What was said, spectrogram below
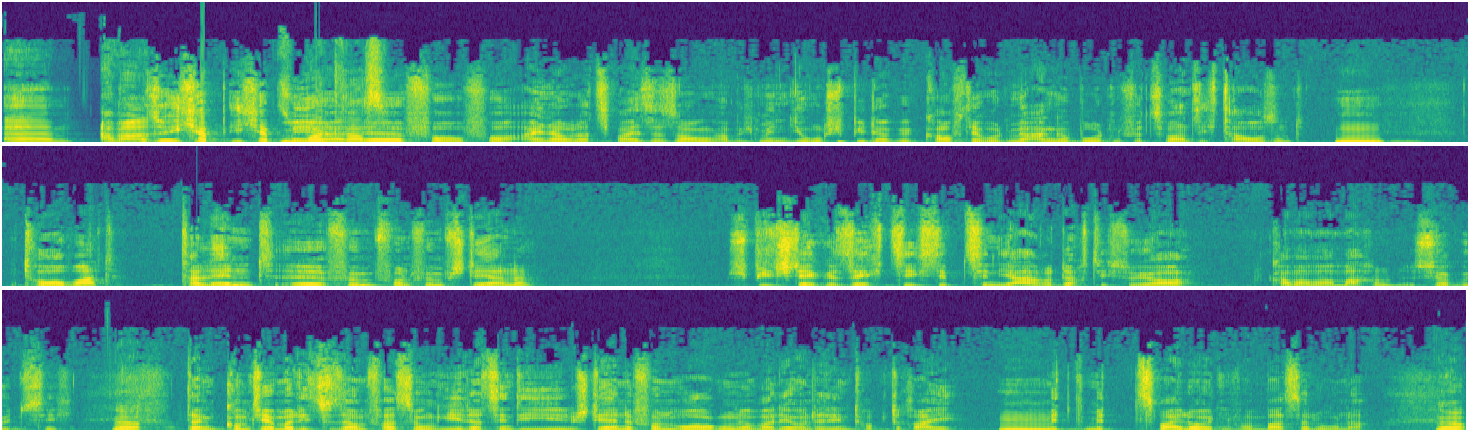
Ähm, aber Also ich habe ich hab mir äh, vor, vor einer oder zwei Saisonen habe ich mir einen Jungspieler gekauft, der wurde mir angeboten für 20.000. Mhm. Ein Torwart, Talent, äh, 5 von 5 Sterne. Spielstärke 60, 17 Jahre, dachte ich so, ja, kann man mal machen, ist ja günstig. ja, Dann kommt ja immer die Zusammenfassung hier, das sind die Sterne von morgen, da war der unter den Top 3. Mhm. Mit, mit zwei Leuten von Barcelona. ja.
